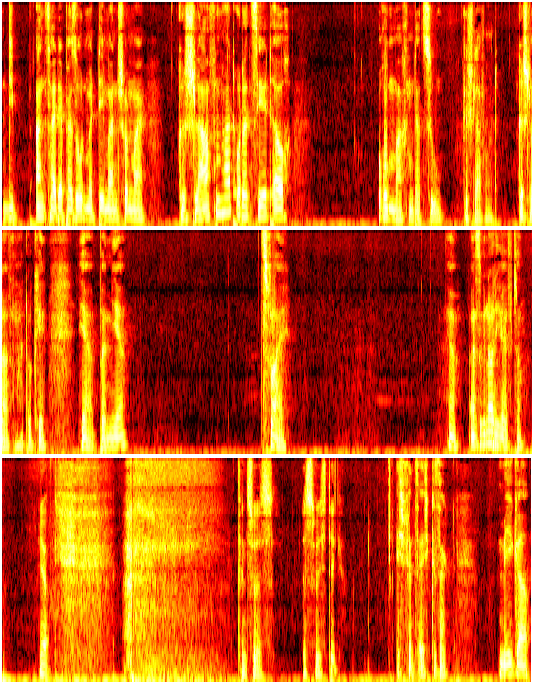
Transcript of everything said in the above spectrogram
die Anzahl der Personen, mit denen man schon mal geschlafen hat oder zählt auch rummachen dazu? Geschlafen hat. Geschlafen hat, okay. Ja, bei mir zwei. Ja, also genau Ja. die Hälfte. Ja. Findest du das ist wichtig? Ich finde es ehrlich gesagt mega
